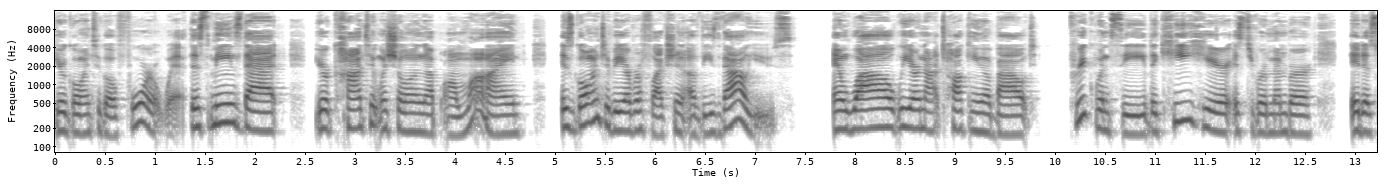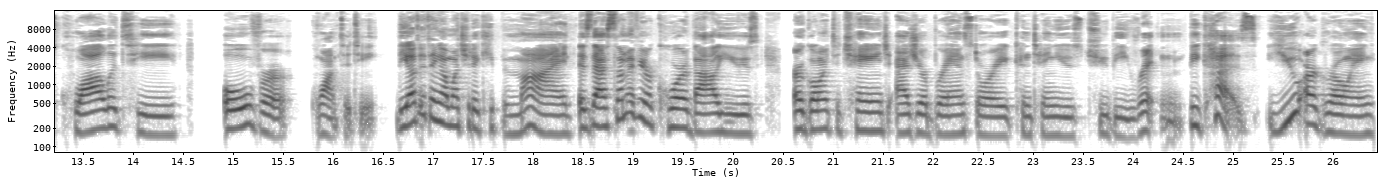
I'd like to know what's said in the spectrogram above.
you're going to go forward with. This means that your content when showing up online is going to be a reflection of these values. And while we are not talking about frequency, the key here is to remember it is quality over quantity. The other thing I want you to keep in mind is that some of your core values are going to change as your brand story continues to be written because you are growing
